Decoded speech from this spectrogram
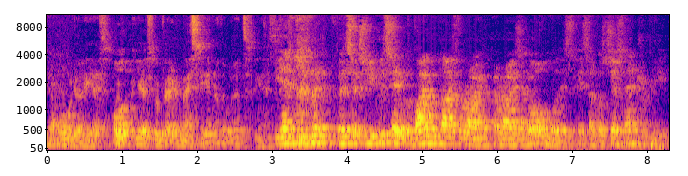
Yeah. Order, yes. Or- We're, yes, we're very messy, in other words. Yes. Yes, but, but so, so you could say, well, why would life arise, arise at all if, if there was just entropy?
